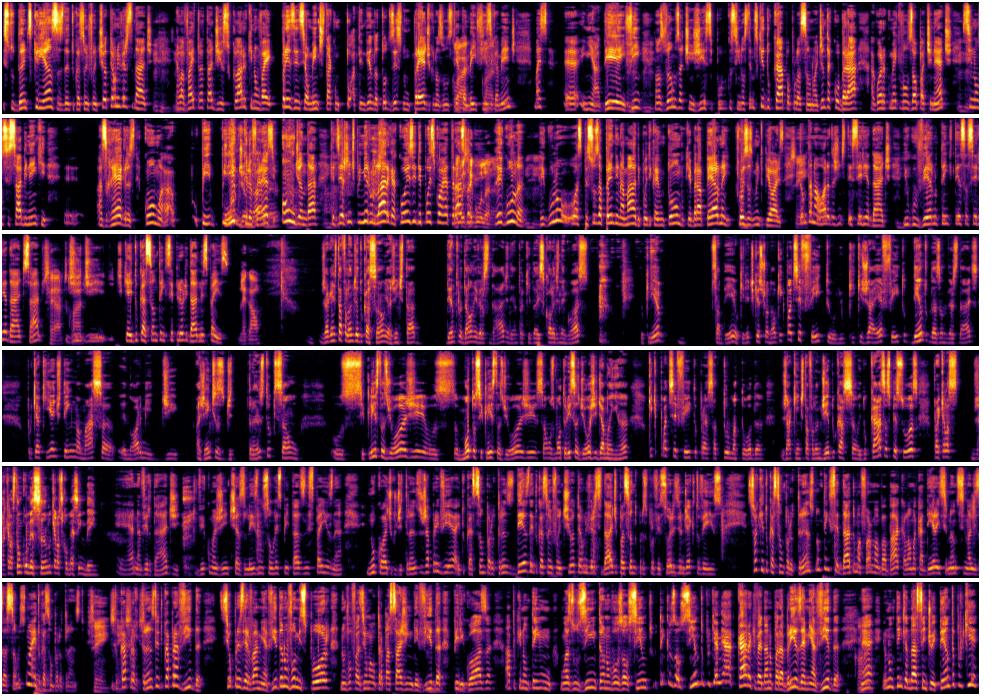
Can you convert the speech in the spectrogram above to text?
Estudantes, crianças da educação infantil até a universidade. Uhum, uhum. Ela vai tratar disso. Claro que não vai presencialmente estar com, atendendo a todos esses num prédio que nós vamos ter claro, também fisicamente, claro. mas é, em AD, enfim, uhum, uhum. nós vamos atingir esse público sim. Nós temos que educar a população. Não adianta cobrar agora como é que vão usar o patinete uhum. se não se sabe nem que é, as regras, como a, o perigo onde que ele andar, oferece, né? onde ah, andar. Ah, Quer dizer, a gente primeiro larga a coisa e depois corre atrás. Depois pra... regula, né? Regula. Uhum. Regula, as pessoas aprendem na marra depois de cair um tombo, quebrar a perna e coisas muito piores. Sim. Então tá na hora da gente ter seriedade. Uhum. E o governo tem que ter essa seriedade, sabe? Certo, de, claro. de, de que a educação tem que ser prioridade nesse país. Legal. Já que a gente está falando de educação e a gente está dentro da universidade, dentro aqui da escola de negócios, eu queria saber, eu queria te questionar o que, que pode ser feito e o que, que já é feito dentro das universidades, porque aqui a gente tem uma massa enorme de agentes de trânsito que são os ciclistas de hoje, os motociclistas de hoje, são os motoristas de hoje e de amanhã. O que, que pode ser feito para essa turma toda, já que a gente está falando de educação? Educar essas pessoas para que elas, já que elas estão começando, que elas comecem bem. É, na verdade, tu vê como a gente, as leis não são respeitadas nesse país, né? No Código de Trânsito já prevê a educação para o trânsito, desde a educação infantil até a universidade, passando pelos professores, e onde é que tu vê isso? Só que educação para o trânsito não tem que ser dada de uma forma babaca, lá uma cadeira ensinando sinalização. Isso não é educação para o trânsito. Sim, educar sim, para sim, o trânsito é educar para a vida. Se eu preservar a minha vida, eu não vou me expor, não vou fazer uma ultrapassagem indevida, uhum. perigosa. Ah, porque não tem um, um azulzinho, então eu não vou usar o cinto. Eu tenho que usar o cinto porque é a minha cara que vai dar no para-brisa, é a minha vida. Claro. Né? Eu não tenho que andar a 180 porque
